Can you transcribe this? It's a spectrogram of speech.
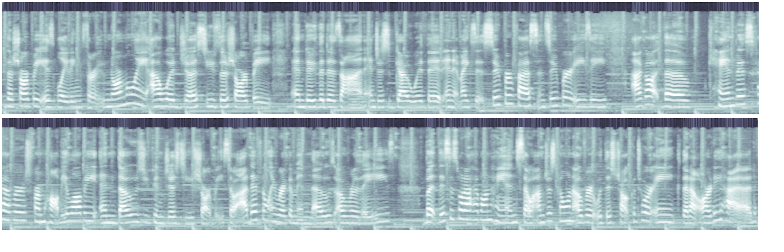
the Sharpie is bleeding through. Normally, I would just use the Sharpie and do the design and just go with it, and it makes it super fast and super easy. I got the canvas covers from Hobby Lobby, and those you can just use Sharpie. So I definitely recommend those over these. But this is what I have on hand, so I'm just going over it with this Chalk Couture ink that I already had.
